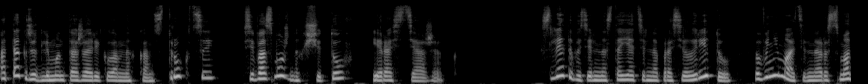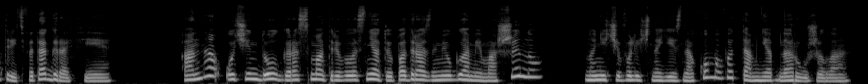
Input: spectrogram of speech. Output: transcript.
а также для монтажа рекламных конструкций, всевозможных щитов и растяжек. Следователь настоятельно просил Риту внимательно рассмотреть фотографии. Она очень долго рассматривала снятую под разными углами машину, но ничего лично ей знакомого там не обнаружила.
